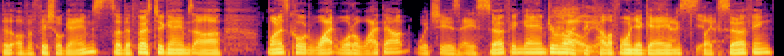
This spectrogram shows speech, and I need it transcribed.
of official games. So the first two games are. One is called Whitewater Wipeout, which is a surfing game. Do you remember Hell like the yeah. California games, like surfing?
